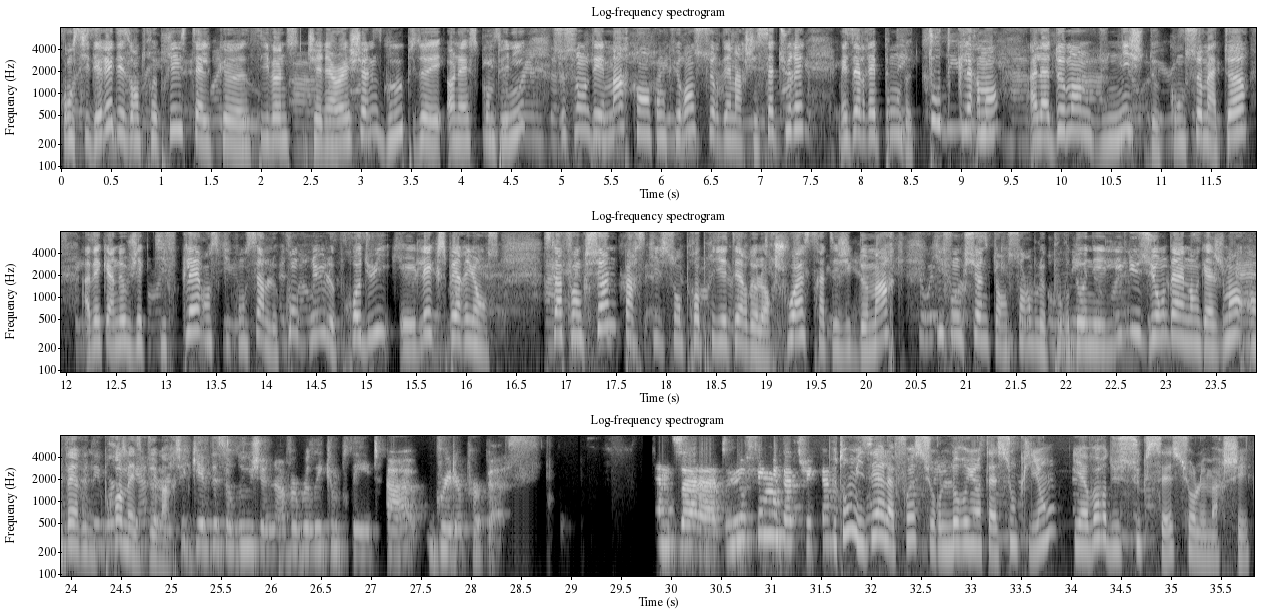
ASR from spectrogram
Considérez des entreprises telles que Stevens uh, Generation Group, The Honest Company. Ce sont des marques en concurrence sur des marchés saturés, mais elles répondent toutes clairement à la demande d'une niche de consommateurs avec un objectif clair en ce qui concerne le contenu, le produit et l'expérience. Cela fonctionne parce qu'ils sont propriétaires de leur choix stratégique de marque qui fonctionnent ensemble pour donner l'illusion d'un engagement envers une promesse de marque. Peut-on miser à la fois sur l'orientation client et avoir du succès sur le marché?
